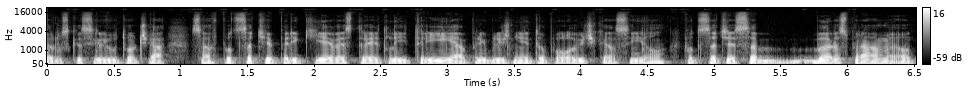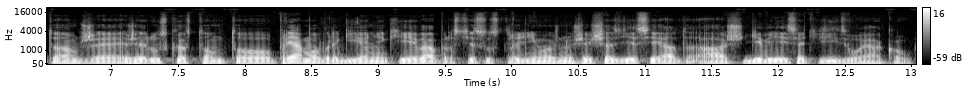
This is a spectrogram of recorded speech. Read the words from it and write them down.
ruské síly útočia, sa v podstate pri Kieve stretli tri a približne je to polovička síl. V podstate sa rozprávame o tom, že, že Rusko v tomto priamo v regióne Kieva proste sústredí možno že 60 až 90 tisíc vojakov.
